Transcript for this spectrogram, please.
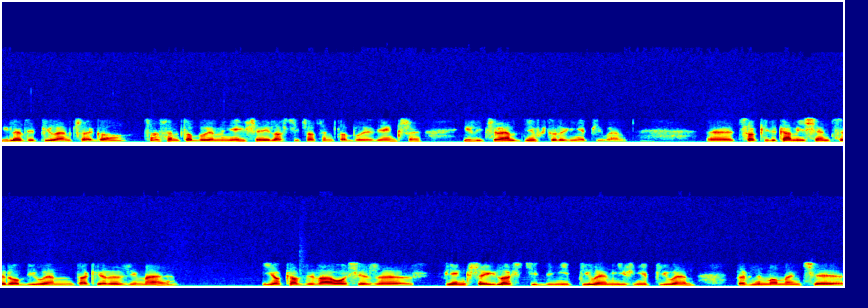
ile wypiłem czego. Czasem to były mniejsze ilości, czasem to były większe i liczyłem dni, w których nie piłem. E, co kilka miesięcy robiłem takie rezime i okazywało się, że w większej ilości dni piłem niż nie piłem, pewnym momencie e,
